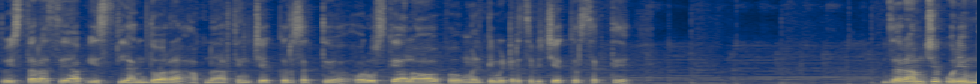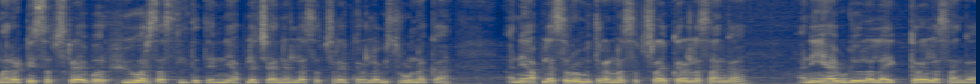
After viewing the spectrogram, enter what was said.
तो इस तरह से आप इस लैंप द्वारा अपना अर्थिंग चेक कर सकते हो और उसके अलावा आप मल्टीमीटर से भी चेक कर सकते हैं। जर आमचे कोणी मराठी सबस्क्रायबर व्ह्युअर्स असतील तर त्यांनी आपल्या चॅनलला सबस्क्राईब करायला विसरू नका. आणि आपल्या सर्व मित्रांना सबस्क्राईब करायला सांगा. आणि ह्या व्हिडिओला लाईक करायला सांगा.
